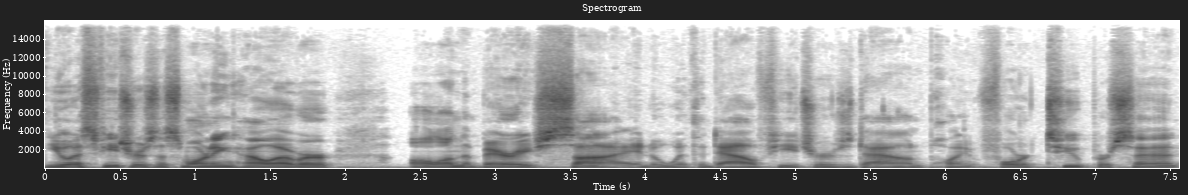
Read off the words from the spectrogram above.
U.S. futures this morning, however, all on the bearish side with the Dow futures down 0.42%,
